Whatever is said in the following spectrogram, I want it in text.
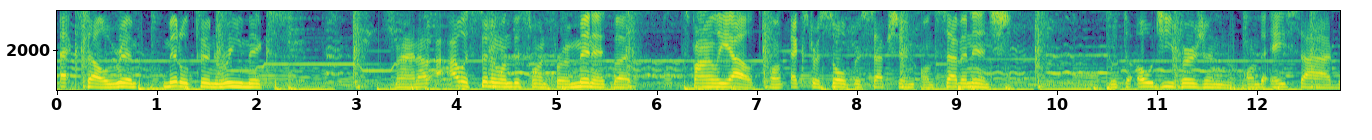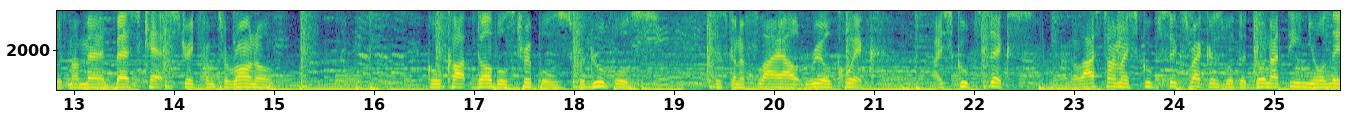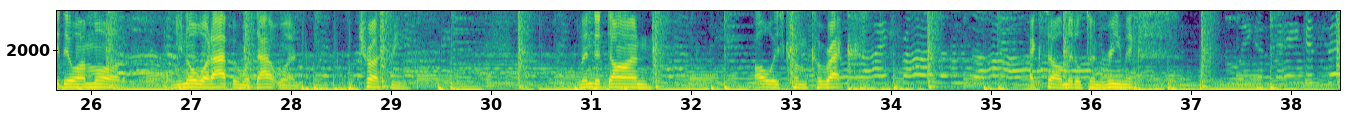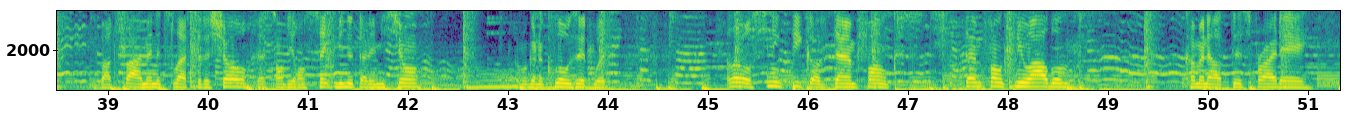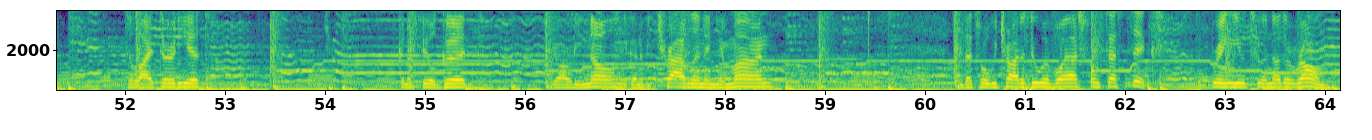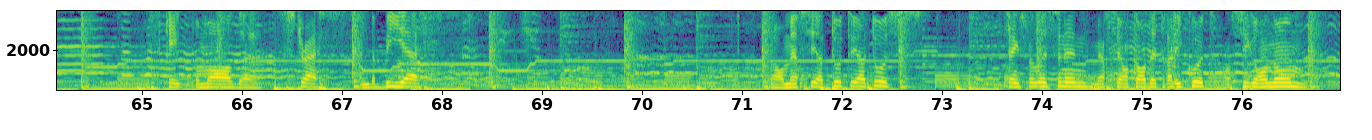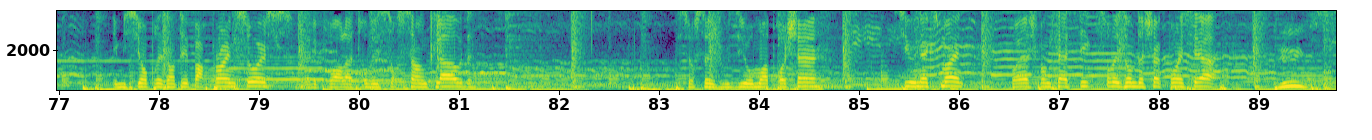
XL Rim Middleton remix. Man, I, I was sitting on this one for a minute, but it's finally out on Extra Soul Perception on 7 inch with the OG version on the A side with my man Best Kept straight from Toronto. Go cop doubles, triples, quadruples. It's gonna fly out real quick. I scooped six, and the last time I scooped six records was the Donatino Le de Amor, and you know what happened with that one. Trust me. Linda Dawn always come correct. XL Middleton remix. About five minutes left to the show. Reste environ cinq minutes à l'émission. And we're gonna close it with a little sneak peek of Damn Funk's Damn Funk's new album coming out this Friday, July 30th. It's gonna feel good. You already know you're gonna be traveling in your mind. That's what we try to do with Voyage Fantastique, to bring you to another realm. Escape from all the stress and the BS. Alors merci à toutes et à tous. Thanks for listening. Merci encore d'être à l'écoute en si grand nombre. Émission présentée par Prime Source. Vous allez pouvoir la trouver sur SoundCloud. Sur ce, je vous dis au mois prochain. See you next month. Voyage fantastique sur les ondes de choc.ca. Peace.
